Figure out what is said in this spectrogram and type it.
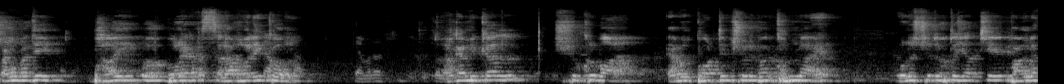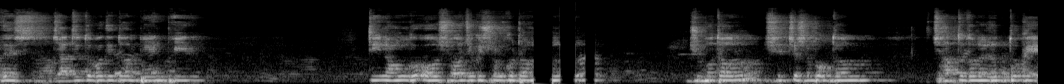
সাংবাদিক ভাই ও বোনেরা সালাম আলাইকুম। আগামীকাল শুক্রবার এবং পরদিন শনিবার খুলনায় অনুষ্ঠিত হতে যাচ্ছে বাংলাদেশ জাতীয়তাবাদী দল বিএনপির তিন অঙ্গ ও সহযোগী সংগঠন যুবদল, স্বেচ্ছাসেবক দল ছাত্র দলের উদ্যোগে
